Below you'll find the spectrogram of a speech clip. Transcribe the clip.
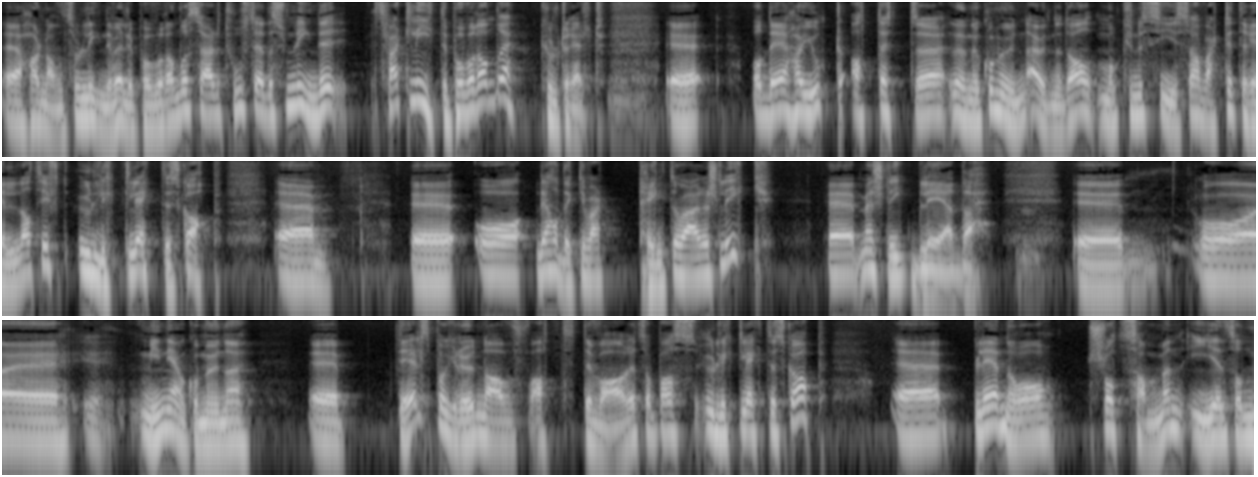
Eh, har navn som ligner veldig på hverandre, så er det to steder som ligner svært lite på hverandre kulturelt. Og Det har gjort at dette, denne kommunen Audnedal må kunne sies å ha vært et relativt ulykkelig ekteskap. Og Det hadde ikke vært trengt å være slik, men slik ble det. Og min hjemkommune, dels pga. at det var et såpass ulykkelig ekteskap, ble nå slått sammen i en sånn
